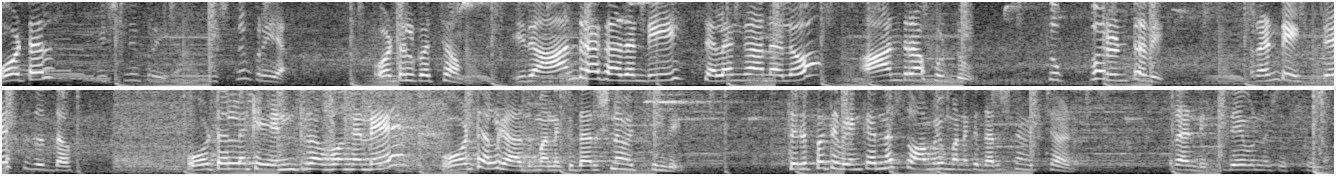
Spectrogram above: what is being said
హోటల్ విష్ణుప్రియ విష్ణుప్రియ హోటల్కి వచ్చాం. ఇది ఆంధ్ర కాదండి తెలంగాణలో ఆంధ్ర ఫుడ్ సూపర్ ఉంటుంది. రండి టేస్ట్ చూద్దాం. హోటళ్ళకి ఎంటర్ అవ్వగానే హోటల్ కాదు మనకి దర్శనం ఇచ్చింది. తిరుపతి వెంకన్న స్వామి మనకి దర్శనం ఇచ్చాడు రండి దేవుణ్ణి చూసుకుందాం.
